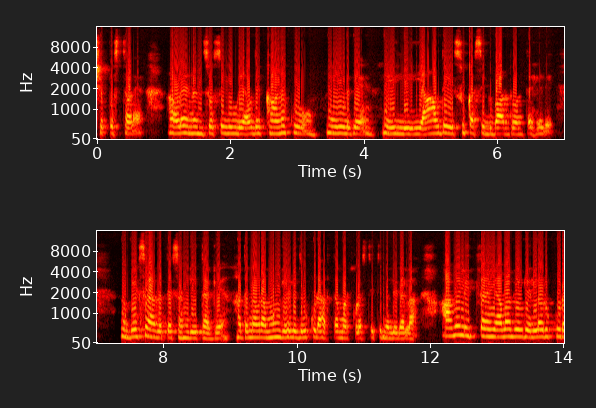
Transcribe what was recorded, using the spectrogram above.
ಶಪಿಸ್ತಾಳೆ. ಅವಳೇ ನನ್ನ ಸೊಸೆ, ಇವಳು ಯಾವುದೇ ಕಾರಣಕ್ಕೂ ಇವಳಿಗೆ ಇಲ್ಲಿ ಯಾವುದೇ ಸುಖ ಸಿಗಬಾರ್ದು ಅಂತ ಹೇಳಿ ಬೇಸರ ಆಗುತ್ತೆ ಸಂಗೀತಾಗೆ ಅದನ್ನ ಅವ್ರ ಅಮ್ಮಂಗೆ ಹೇಳಿದ್ರು ಕೂಡ ಅರ್ಥ ಮಾಡ್ಕೊಳ್ಳೋ ಸ್ಥಿತಿನಲ್ಲಿರಲ್ಲ. ಆಮೇಲೆ ಇತ್ತ ಯಾವಾಗ ಇವ್ರೆಲ್ಲರೂ ಕೂಡ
